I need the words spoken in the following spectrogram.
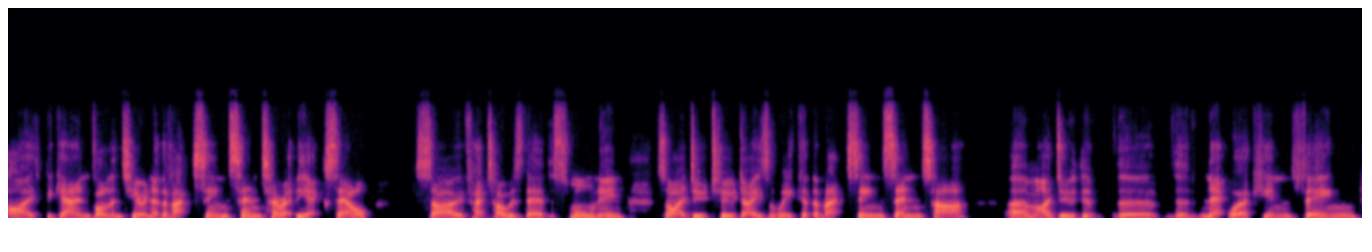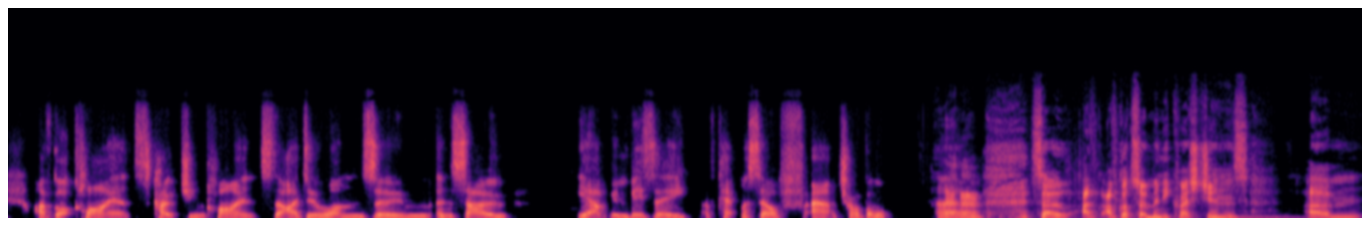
I began volunteering at the vaccine centre at the ExCeL. So, in fact, I was there this morning. So, I do two days a week at the vaccine centre. Um. I do the the the networking thing. I've got clients, coaching clients that I do on Zoom, and so yeah, I've been busy. I've kept myself out of trouble. Um, so I've I've got so many questions. Um,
